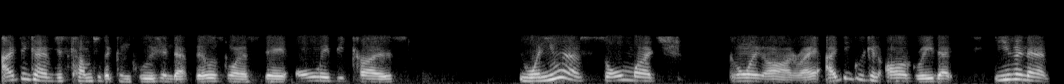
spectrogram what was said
I think I've just come to the conclusion that Bill is going to stay only because when you have so much going on, right? I think we can all agree that even at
